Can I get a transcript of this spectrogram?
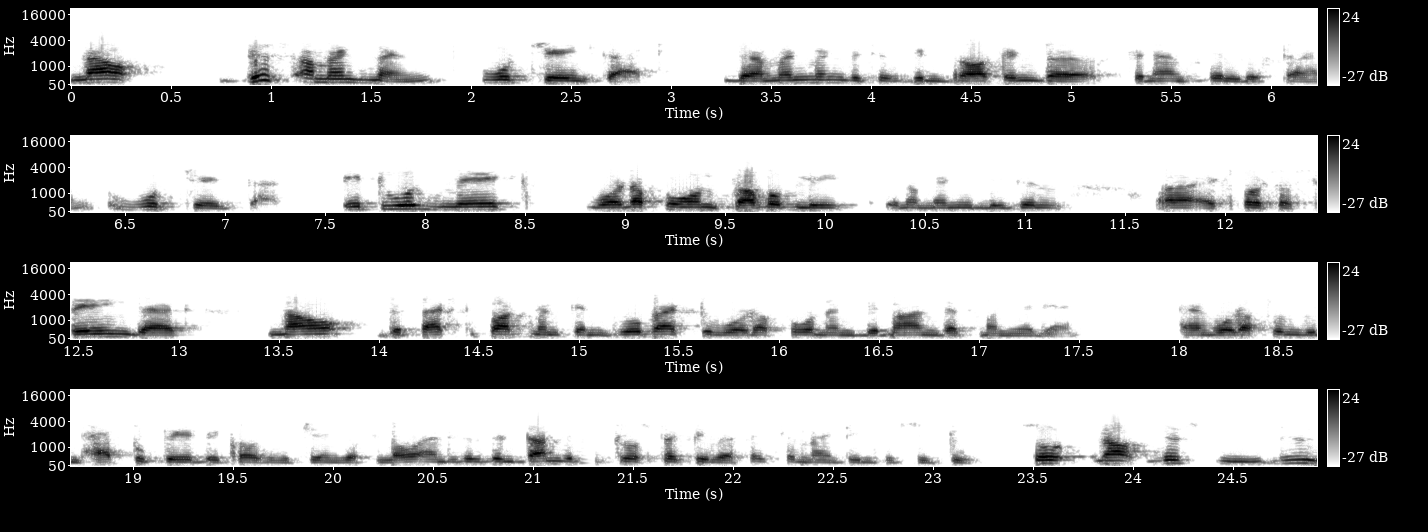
Now, this amendment would change that the amendment which has been brought in the finance bill this time would change that. It would make Vodafone probably, you know, many legal uh, experts are saying that now the tax department can go back to Vodafone and demand that money again. And Vodafone will have to pay because of the change of law, and it has been done with retrospective effect from 1962. So now this, this,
